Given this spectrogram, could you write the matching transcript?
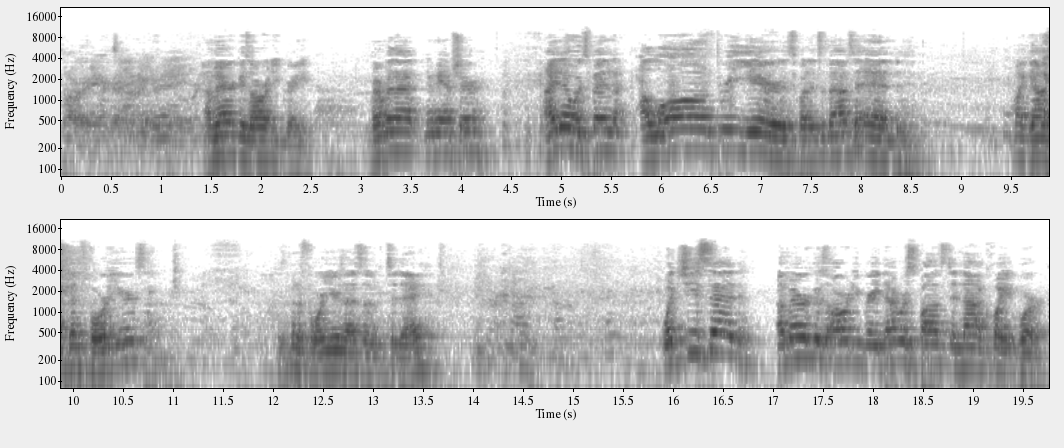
Sorry. America's already great. Remember that, New Hampshire? I know it's been a long three years, but it's about to end. Oh my gosh, it's been four years? It's been four years as of today. When she said America's already great, that response did not quite work.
